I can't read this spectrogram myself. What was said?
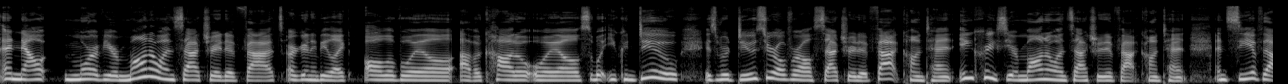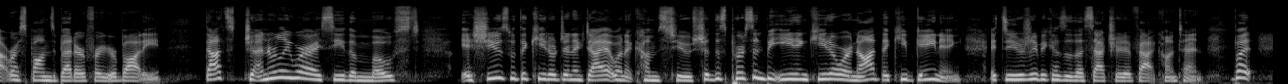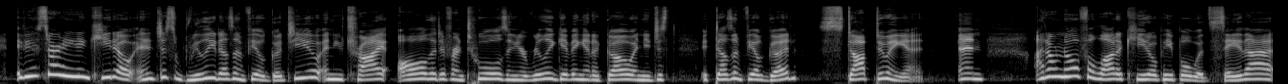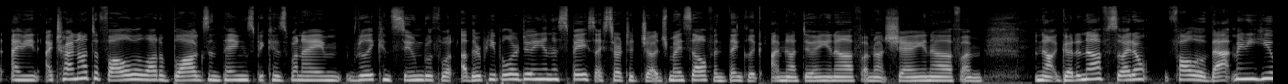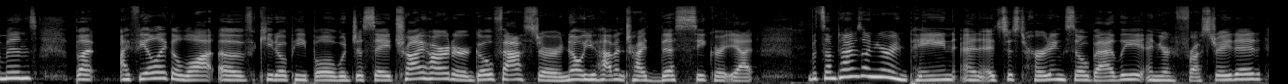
And now more of your monounsaturated fats are going to be like olive oil, avocado oil. So what you can do is reduce your overall saturated fat content, increase your monounsaturated fat content and see if that responds better for your body. That's generally where I see the most issues with the ketogenic diet when it comes to should this person be eating keto or not, they keep gaining. It's usually because of the saturated fat content. But if you start eating keto and it just really doesn't feel good to you and you try all the different tools and you're really giving it a go and you just it doesn't feel good, stop doing it. And I don't know if a lot of keto people would say that. I mean, I try not to follow a lot of blogs and things because when I'm really consumed with what other people are doing in this space, I start to judge myself and think like I'm not doing enough, I'm not sharing enough, I'm not good enough. So I don't follow that many humans, but I feel like a lot of keto people would just say, try harder, go faster. No, you haven't tried this secret yet. But sometimes when you're in pain and it's just hurting so badly and you're frustrated,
